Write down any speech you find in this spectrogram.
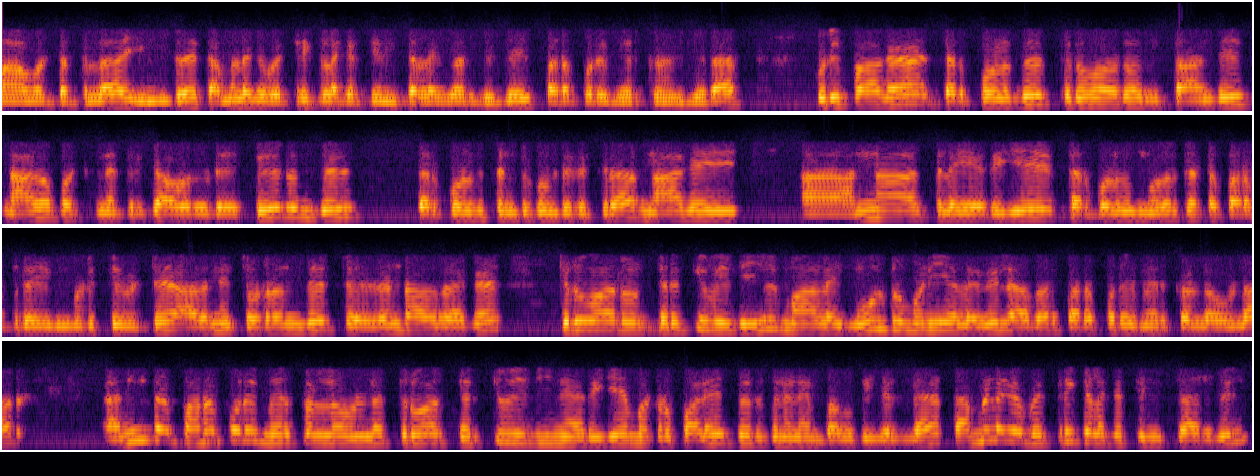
மாவட்டத்துல இன்று தமிழக வெற்றி கழகத்தின் தலைவர் விஜய் பரப்புரை மேற்கொள்கிறார். குறிப்பாக தற்பொழுது திருவாரூர் தாண்டி நாகப்பட்டினத்திற்கு அவருடைய பேருந்தில் தற்பொழுது சென்று கொண்டிருக்கிறார். நாகை அண்ணா சிலை அருகே தற்பொழுது முதற்கட்ட பரப்புரையை முடித்துவிட்டு அதனைத் தொடர்ந்து இரண்டாவதாக திருவாரூர் தெற்கு வீதியில் மாலை மூன்று மணி அளவில் அவர் பரப்புரை மேற்கொள்ள உள்ளார். அந்த பரப்புரை மேற்கொள்ள உள்ள திருவார் தெற்கு வீதியின் அருகே மற்றும் பழைய பேருந்து நிலையம் பகுதிகளில் தமிழக வெற்றி கழகத்தின் சார்பில்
